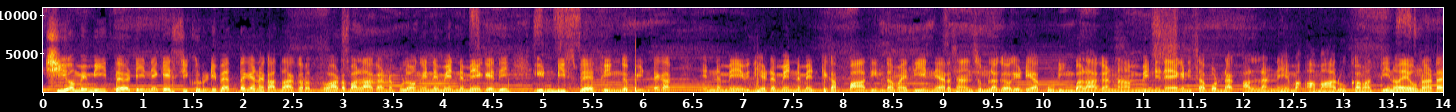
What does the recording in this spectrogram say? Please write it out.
මී 13 එක සිකුරිටි පැත්ත ගැන කතාකරොත් වාට බලාගන්න පුළුවන්ගන්න මෙන්න මේකෙද ඉන්ඩිස්පේ ෆිංග පින්ට එකක්. එන්න මේ විදිහට මෙන්න මෙටික පාතින් තමයි තියන්නේ. අර සැන්සුම් ලගවගේටිය කුඩින් බලාගන්න හම්බින්නේ නෑ. නිසා පොඩ්ඩක් අල්ලන්න එහෙම අමාරුකමත්ති නොය වුණට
